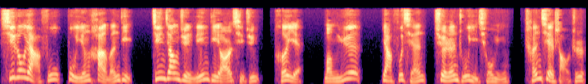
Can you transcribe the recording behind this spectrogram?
西周亚夫不迎汉文帝，今将军临敌而弃军，何也？”猛曰：“亚夫前却人主以求名，臣妾少之。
